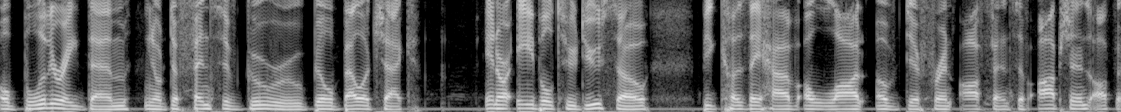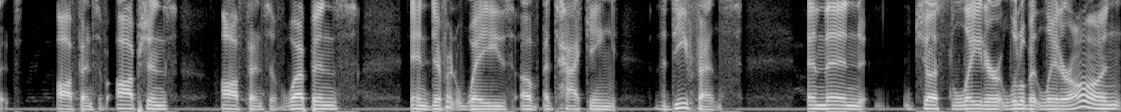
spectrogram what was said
obliterate them, you know, defensive guru Bill Belichick, and are able to do so because they have a lot of different offensive options, offense, offensive options, offensive weapons, and different ways of attacking the defense. And then just later, a little bit later on,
